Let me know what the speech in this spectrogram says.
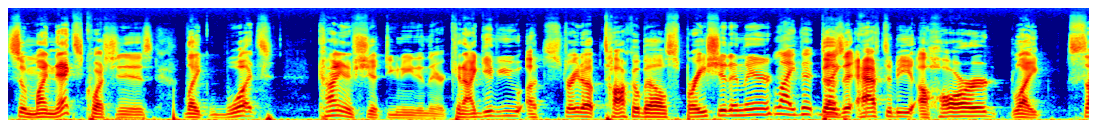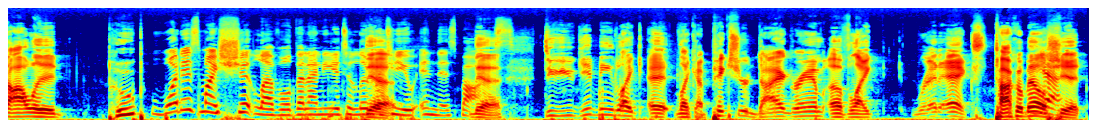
So my next question is like, what kind of shit do you need in there? Can I give you a straight up Taco Bell spray shit in there? like the Does like, it have to be a hard, like solid poop? What is my shit level that I needed to deliver Yeah. to you in this box? Yeah. Do you give me like a like a picture diagram of like red X Taco Bell Yeah. shit?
